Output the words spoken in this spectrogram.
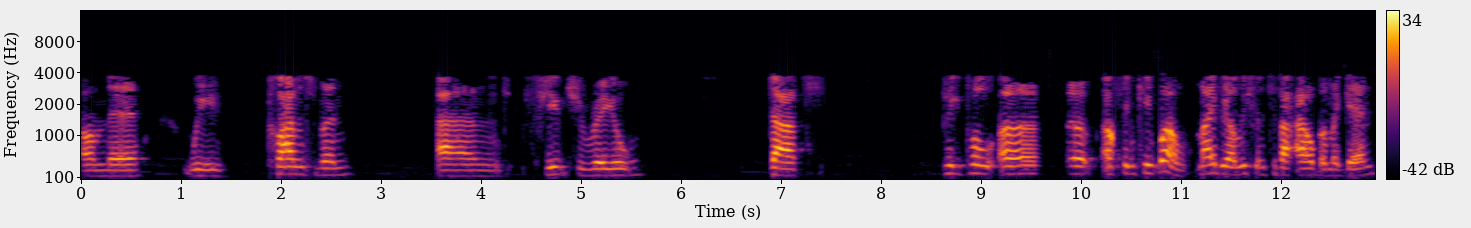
on there with Clansman and Futureal that people are, uh, are thinking, well, maybe I'll listen to that album again.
